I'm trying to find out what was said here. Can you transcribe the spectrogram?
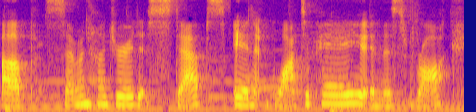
up 700 steps in Guatapé in this rock.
